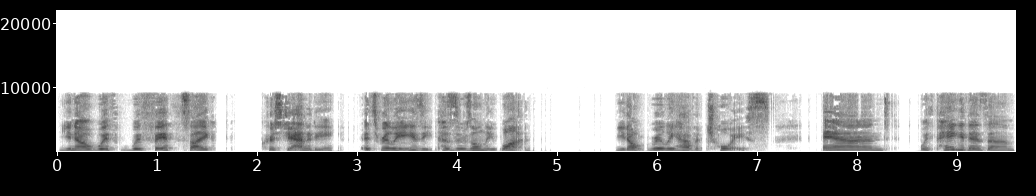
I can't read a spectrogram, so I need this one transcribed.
You know, with with faiths like Christianity, it's really easy because there's only one. You don't really have a choice. And with paganism,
